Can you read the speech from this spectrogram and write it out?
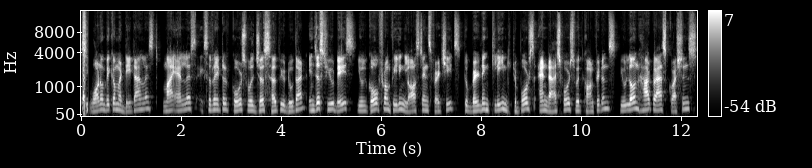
So you want to become a data analyst? My Analyst Accelerator course will just help you do that. In just few days, you'll go from feeling lost in spreadsheets to building clean reports and dashboards with confidence. You learn how to ask questions,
